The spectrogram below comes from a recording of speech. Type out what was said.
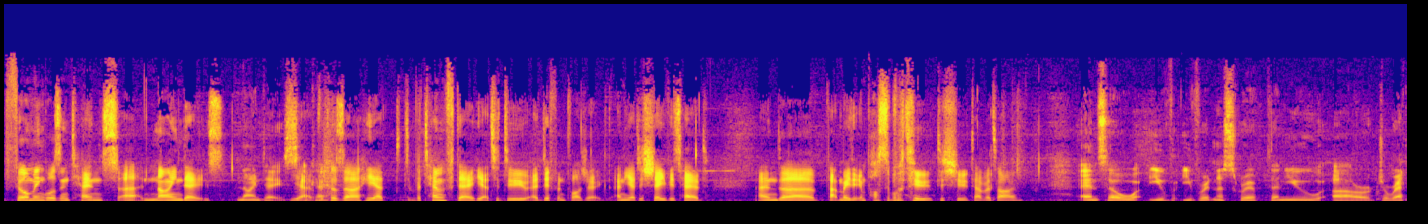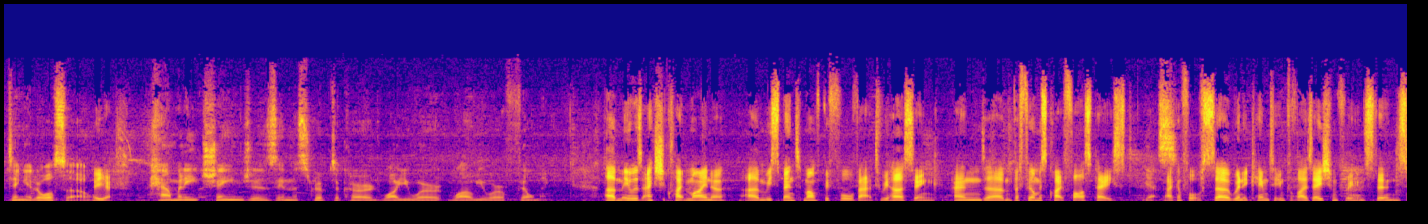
Filming was intense, uh, nine days. Nine days. Yeah, Okay. because uh, he had the tenth day, he had to do a different project, and he had to shave his head, and uh, that made it impossible to, to shoot at the time. And so you've you've written a script, then you are directing it also. Yes. How many changes in the script occurred while you were while you were filming? Um, it was actually quite minor. Um, we spent a month before that rehearsing, and um, the film is quite fast paced. Yes. Back and forth. So when it came to improvisation, for instance,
